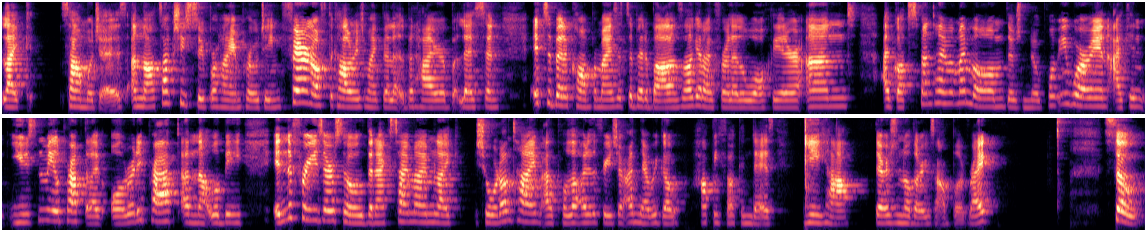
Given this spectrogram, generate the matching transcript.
like sandwiches and that's actually super high in protein. Fair enough the calories might be a little bit higher but listen it's a bit of compromise it's a bit of balance. I'll get out for a little walk later and i've got to spend time with my mom. There's no point me worrying. I can use the meal prep that i've already prepped and that will be in the freezer so the next time i'm like short on time i'll pull that out of the freezer and there we go. Happy fucking days. Yeehaw. There's another example right? So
